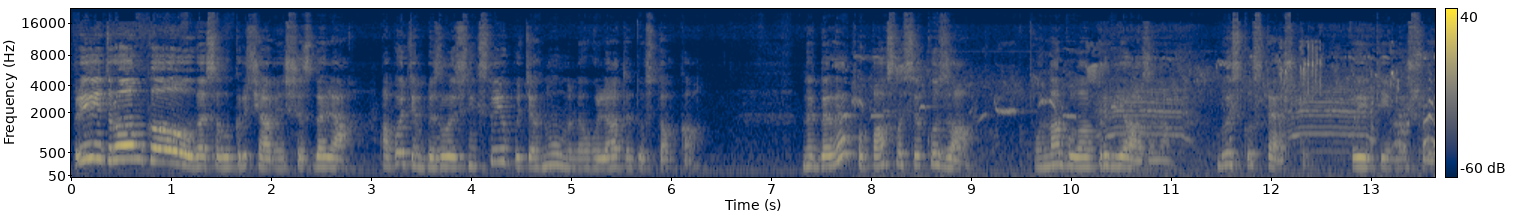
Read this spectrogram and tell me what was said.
Привіт, Ромко! весело кричав він ще здаля, а потім без лишніх слів потягнув мене гуляти до ставка. Недалеко паслася коза. Вона була прив'язана близько стежки, по якій ми йшли.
